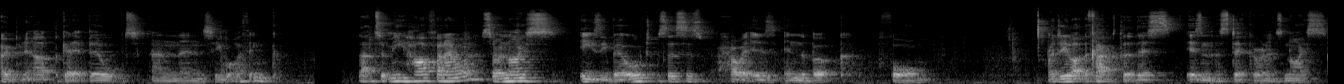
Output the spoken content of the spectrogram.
open it up, get it built, and then see what I think. That took me half an hour, so a nice, easy build. So this is how it is in the book form. I do like the fact that this isn't a sticker and it's nice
